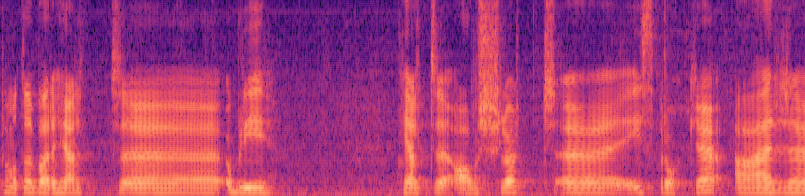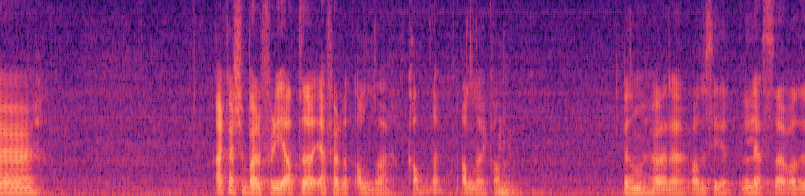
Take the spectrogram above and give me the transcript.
på en måte bare helt uh, Å bli helt avslørt i språket, er er kanskje bare fordi at jeg føler at alle kan det. Alle kan liksom høre hva du sier, lese hva du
